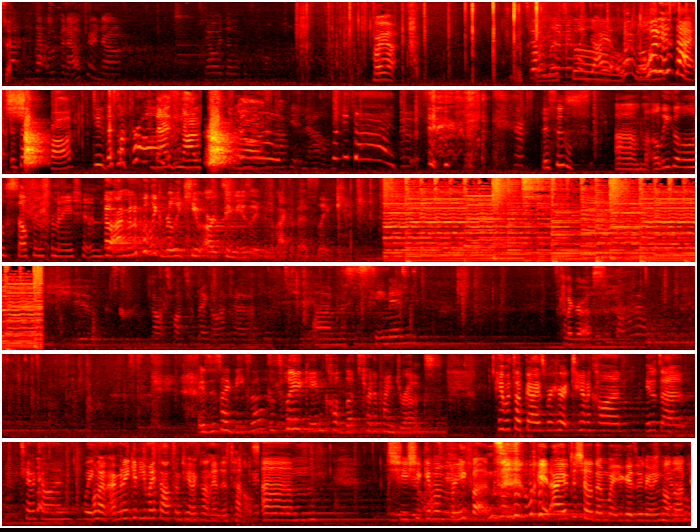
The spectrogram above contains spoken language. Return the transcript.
Does that open up or no? No, it doesn't. Hurry up. Let's go. What- What is that? Is that a frog? Dude, that's a frog. That's not a frog. Look at that. This is um illegal self-incrimination. Oh, I'm gonna put like really cute artsy music in the back of this, like. Gross. Is this Ibiza? Let's play a game called Let's Try to Find Drugs. Hey, what's up, guys? We're here at TanaCon. Hey, what's up? TanaCon. Wait, hold on. I'm gonna give you my thoughts on TanaCon into tunnels. Um, she should give them refunds. Wait, I have to show them what you guys are doing. Hold on.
